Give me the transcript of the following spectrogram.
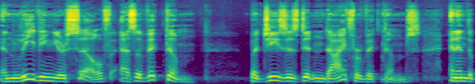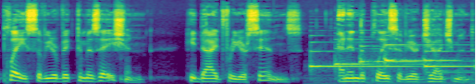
and leaving yourself as a victim. But Jesus didn't die for victims and in the place of your victimization. He died for your sins and in the place of your judgment.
